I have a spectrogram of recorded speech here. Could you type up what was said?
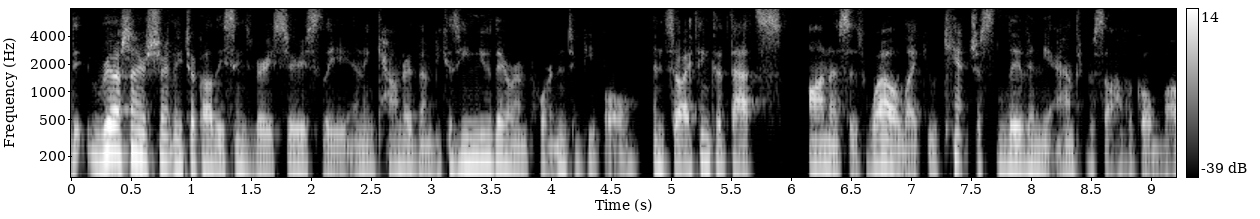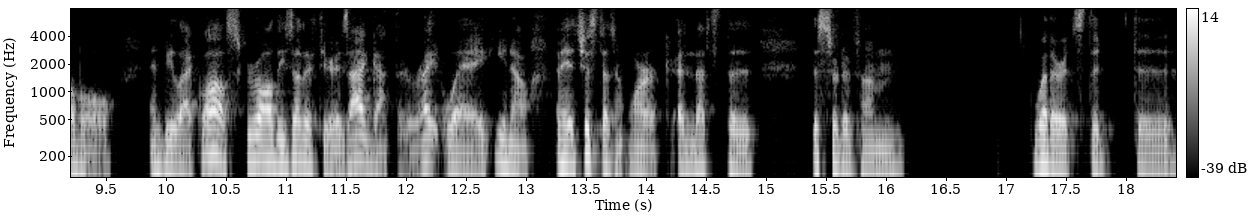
the, Rudolf Steiner certainly took all these things very seriously and encountered them because he knew they were important to people. And so I think that that's on us as well. Like we can't just live in the anthroposophical bubble and be like, well, screw all these other theories. I got the right way. You know, I mean, it just doesn't work. And that's the the sort of um, whether it's the the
